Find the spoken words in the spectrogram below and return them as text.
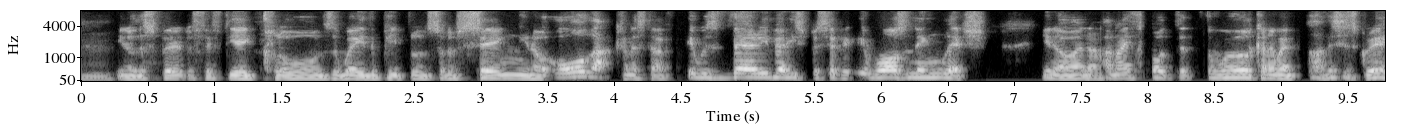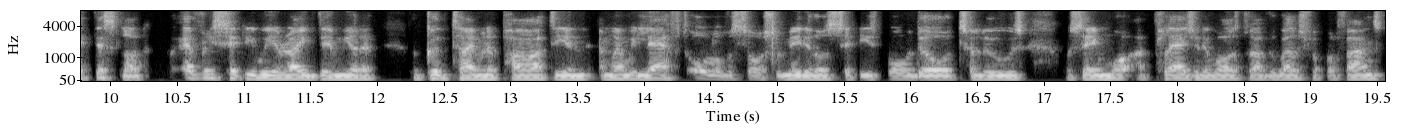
Mm. you know, the spirit of 58 clothes, the way the people sort of sing, you know, all that kind of stuff. It was very, very specific. It wasn't English, you know, and, Yeah. and I thought that the world kind of went, oh, this is great, this lot. Every city we arrived in, we had a, a good time and a party. And, and when we left all over social media, those cities, Bordeaux, Toulouse, were saying what a pleasure it was to have the Welsh football fans.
